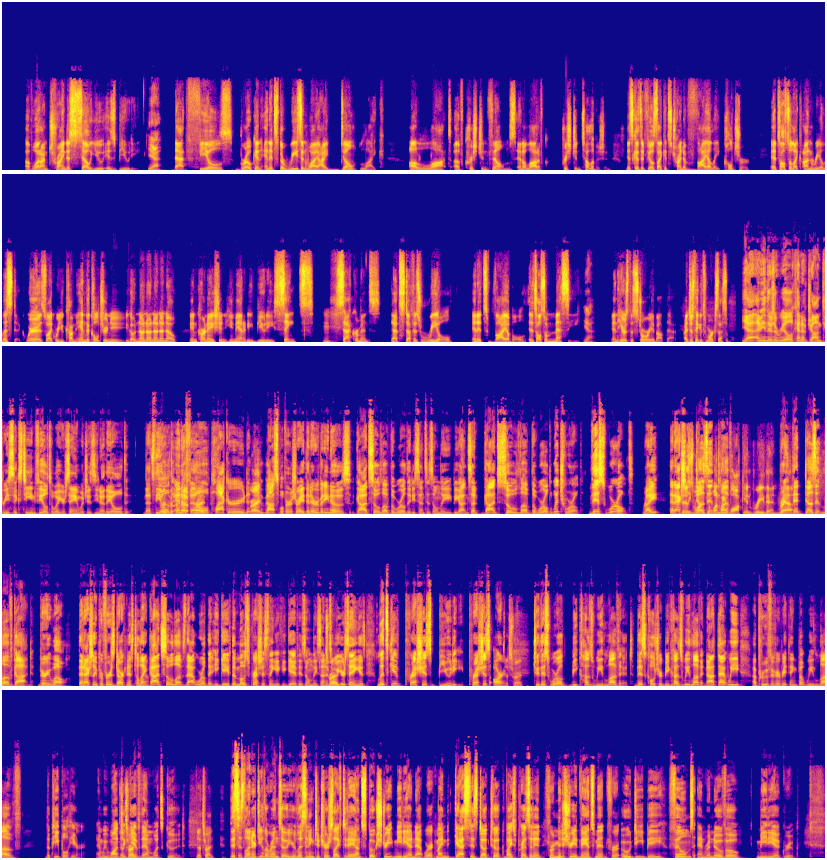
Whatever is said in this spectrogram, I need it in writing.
of what i'm trying to sell you is beauty. Yeah that feels broken. And it's the reason why I don't like a lot of Christian films and a lot of Christian television. It's because it feels like it's trying to violate culture. It's also like unrealistic. Whereas, yeah. like, where you come into culture and you, go, no, no, no, no, no. Incarnation, humanity, beauty, saints, mm. sacraments, that stuff is real and it's viable. It's also messy. Yeah and here's the story about that. I just think it's more accessible. Yeah, I mean, there's a real kind of John three sixteen feel to what you're saying, which is you know the old that's the old NFL right. placard right. gospel verse, right? That everybody knows. God so loved the world that He sent His only begotten Son. God so loved the world. Which world? This world, right? That actually one, doesn't the one love, we walk and breathe in, right? Yeah. That doesn't love God very well that actually prefers darkness to light. Yeah. God so loves that world that he gave the most precious thing he could give, his only son. That's and so right. what you're saying is let's give precious beauty, precious art right. to this world because we love it. This culture because yeah. we love it. Not that we approve of everything, but we love the people here and we want That's to right. give them what's good. That's right. This is Leonard DiLorenzo. You're listening to Church Life Today on Spoke Street Media Network. My guest is Doug Tooke, Vice President for Ministry Advancement for ODB Films and Renovo Media Group.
